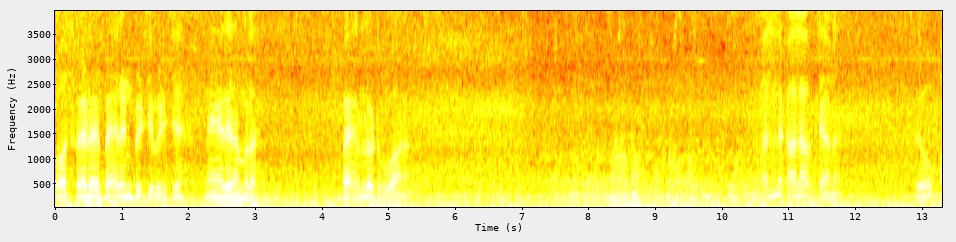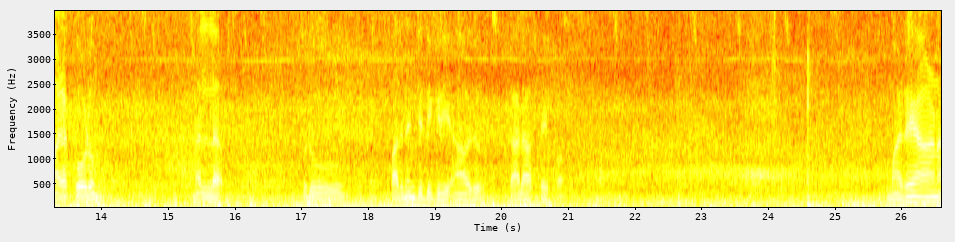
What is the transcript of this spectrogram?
കോസ്വേഡ് ബഹ്റിൻ ബ്രിഡ്ജ് പിടിച്ച് നേരെ നമ്മൾ ബഹ്റിനിലോട്ട് പോവാണ്. നല്ല കാലാവസ്ഥയാണ്. ഒരു മഴക്കോളും നല്ല ഒരു പതിനഞ്ച് ഡിഗ്രി ആ ഒരു കാലാവസ്ഥ ഇപ്പോൾ. മഴയാണ്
